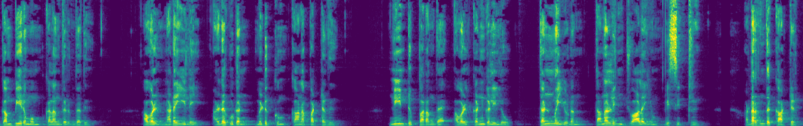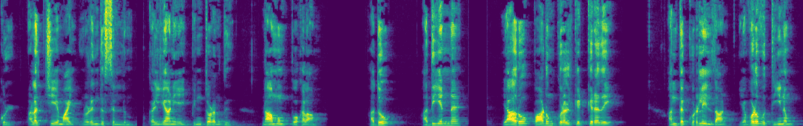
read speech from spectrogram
கம்பீரமும் கலந்திருந்தது. அவள் நடையிலே அழகுடன் மிடுக்கும் காணப்பட்டது. நீண்டு பறந்த அவள் கண்களிலோ தன்மையுடன் தணலின் ஜுவாலையும் விசிற்று. அடர்ந்த காட்டிற்குள் அலட்சியமாய் நுழைந்து செல்லும் கல்யாணியை பின்தொடர்ந்து நாமும் போகலாம். அதோ அது என்ன? யாரோ பாடும் குரல் கேட்கிறதே. அந்த குரலில்தான் எவ்வளவு தீனம்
